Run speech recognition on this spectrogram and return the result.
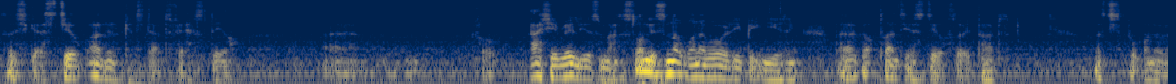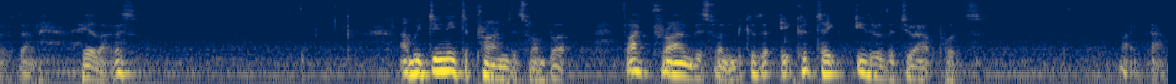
So let's get a steel. I don't get it out to fair steel. Um, cool. Actually, it really doesn't matter as long as it's not one I've already been using. But I've got plenty of steel fluid pipes. Let's just put one of those down here like this. And we do need to prime this one, but if I prime this one, because it could take either of the two outputs, like that.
